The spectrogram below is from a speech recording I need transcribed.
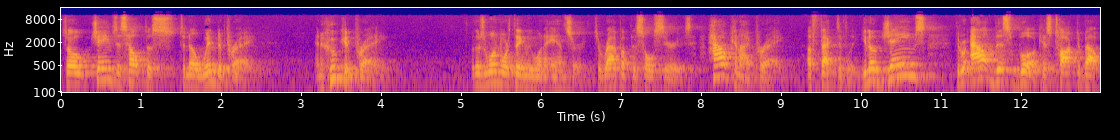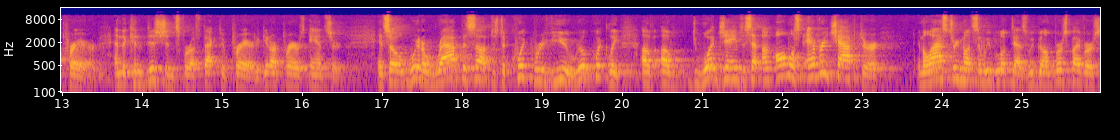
So James has helped us to know when to pray and who can pray but there's one more thing we want to answer to wrap up this whole series. How can I pray effectively? You know, James, throughout this book, has talked about prayer and the conditions for effective prayer to get our prayers answered. And so we're going to wrap this up, just a quick review, real quickly, of, of what James has said. On almost every chapter, in the last three months that we've looked at, as we've gone verse by verse,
